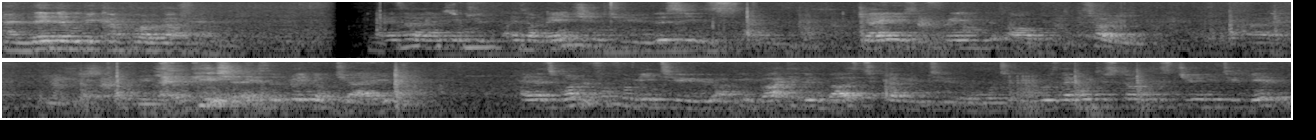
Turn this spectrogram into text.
And then they will become part of our family. As I, as I mentioned to you, this is, um, Jane is a friend of, sorry, uh, Keisha is a friend of Jay. And it's wonderful for me to, I've invited them both to come into the water because they want to start this journey together.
